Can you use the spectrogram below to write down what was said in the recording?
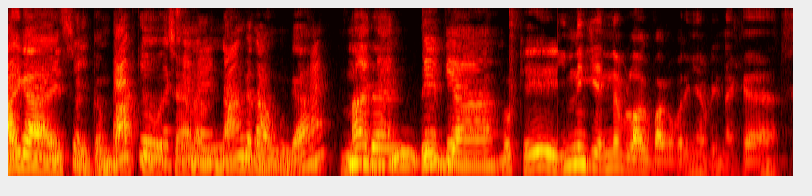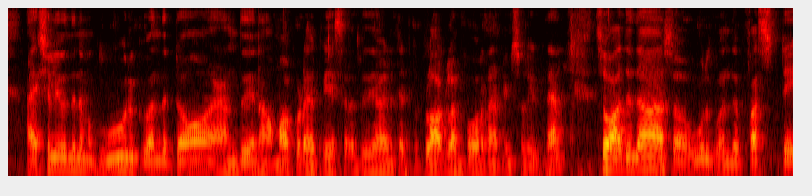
Hi guys welcome back to our channel நாங்க தான் உங்க மதன் திவ்யா. ஓகே. இன்னைக்கு என்ன vlog பார்க்க போறீங்க அப்படின்னாக்க ஆக்சுவலி வந்து நமக்கு ஊருக்கு வந்துட்டோம். வந்து நான் அம்மா கூட பேசுறது அடுத்தடுத்து vlogலாம் போடுறேன் அப்படின்னு சொல்லியிருந்தேன். ஸோ அதுதான் ஸோ ஊருக்கு வந்து ஃபர்ஸ்ட் டே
